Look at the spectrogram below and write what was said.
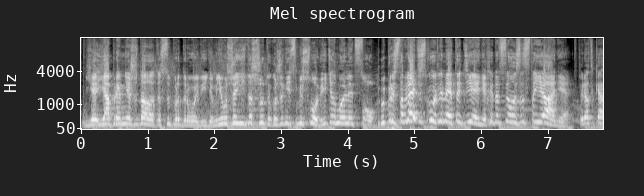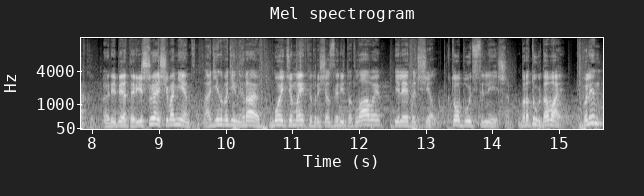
Я, я прям не ожидал, это супер дорогое видео. Мне уже не до шуток, уже не смешно, видите мое лицо? Вы представляете, сколько для меня это денег? Это целое состояние. Вперед в катку. Ребята, решающий момент. Один в один играют. Мой тиммейт, который сейчас горит от лавы, или этот чел. Кто будет сильнейшим? Братух, давай. Блин,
